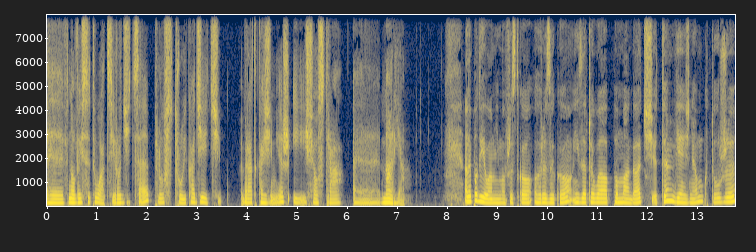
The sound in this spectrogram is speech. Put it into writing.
y, w nowej sytuacji. Rodzice plus trójka dzieci, brat Kazimierz i siostra y, Maria. Ale podjęła mimo wszystko ryzyko i zaczęła pomagać tym więźniom, którzy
